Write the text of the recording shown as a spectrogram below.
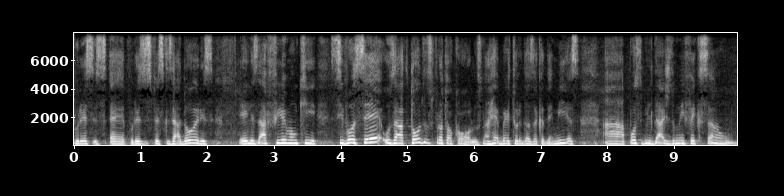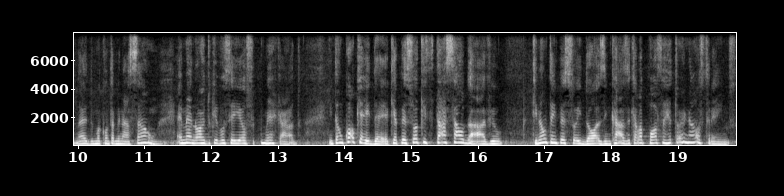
por, esses, é, por esses pesquisadores, eles afirmam que se você usar todos os protocolos na reabertura das academias, a possibilidade de uma infecção, né, de uma contaminação, é menor do que você ir ao supermercado. Então, qual que é a ideia? Que a pessoa que está saudável, que não tem pessoa idosa em casa, que ela possa retornar aos treinos.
